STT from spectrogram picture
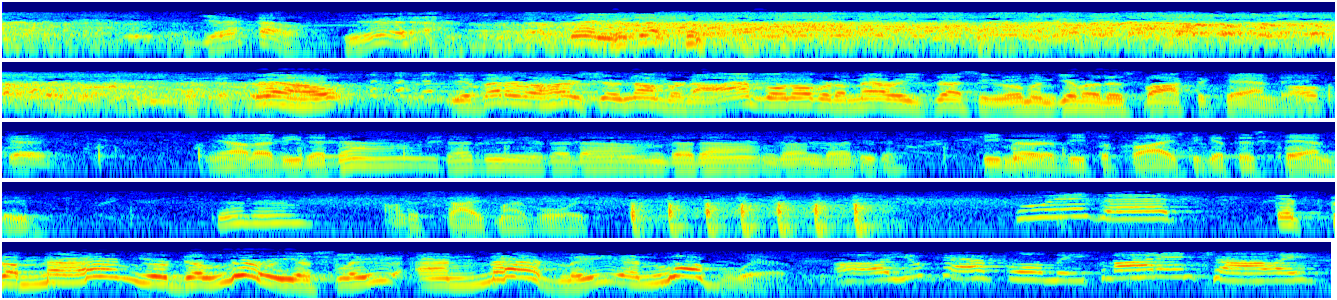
Yeah. Yeah. Say, you better... Phil, you better rehearse your number now. I'm going over to Mary's dressing room and give her this box of candy. Okay. Yeah, da dee da dum, da dee da dum, da dum, dum, da dee da. See, Mary would be surprised to get this candy. Da-da. I'll disguise my voice. Who is it? It's the man you're deliriously and madly in love with. Oh, you can't fool me. Come on in, Charlie.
